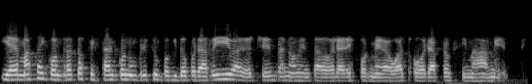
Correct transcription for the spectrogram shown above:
Y además hay contratos que están con un precio un poquito por arriba, de 80 a 90 dólares por megawatt hora aproximadamente.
